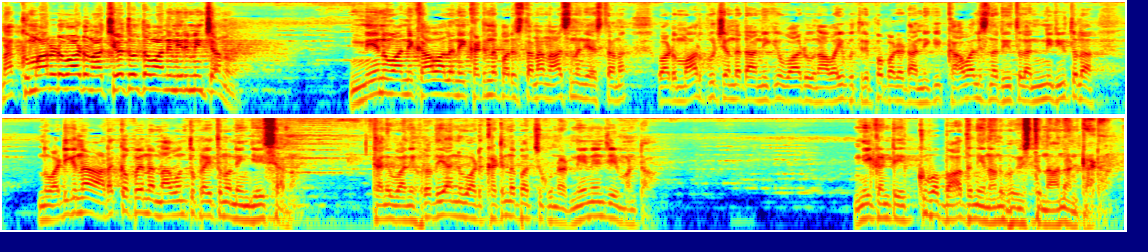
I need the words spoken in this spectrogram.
నా కుమారుడు వాడు నా చేతులతో వాడిని నిర్మించాను. నేను వాడిని కావాలని కఠినపరుస్తానా నాశనం చేస్తానా. వాడు మార్పు చెందడానికి వాడు నా వైపు త్రిప్పబడటానికి కావాల్సిన రీతులు అన్ని రీతుల నువ్వు అడిగినా అడగకపోయినా నా వంతు ప్రయత్నం నేను చేశాను. కానీ వాని హృదయాన్ని వాడు కఠినపరుచుకున్నాడు. నేనేం చేయమంటావు? నీకంటే ఎక్కువ బాధ నేను అనుభవిస్తున్నాను అంటాడు.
